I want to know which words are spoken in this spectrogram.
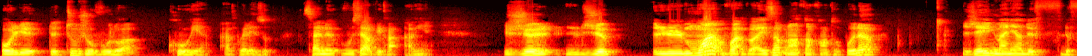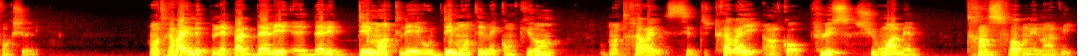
au lieu de toujours vouloir courir après les autres. Ça ne vous servira à rien. Je, je, moi, par exemple, en tant qu'entrepreneur, j'ai une manière de, de fonctionner. mon travail n'est pas d'aller euh, d'aller démanteler ou démonter mes concurrents. Mon travail, c'est de travailler encore plus sur moi-même, transformer ma vie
